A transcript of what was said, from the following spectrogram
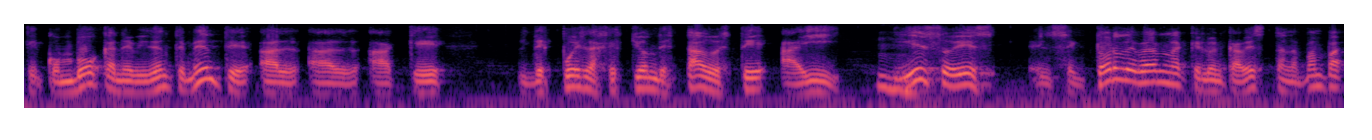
que convocan evidentemente al, a que después la gestión de Estado esté ahí. Y eso es el sector de Berna que lo encabeza en La Pampa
